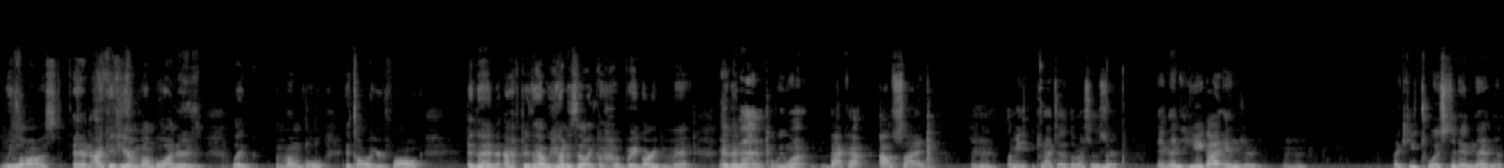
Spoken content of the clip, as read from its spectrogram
we lost, and I could hear mumble under, his, like mumble, it's all your fault, and then after that we got into like a big argument, And, and, then, we went back out, outside. hmm Let me. Can I tell you the rest of the Mhm. story? And then he got injured. hmm Like he twisted and then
